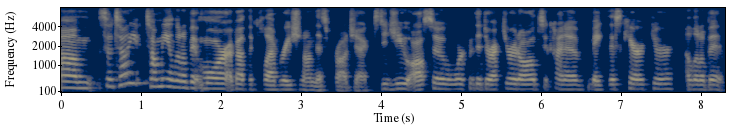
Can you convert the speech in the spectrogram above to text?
Um, so tell you tell me a little bit more about the collaboration on this project. Did you also work with the director at all to kind of make this character a little bit,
